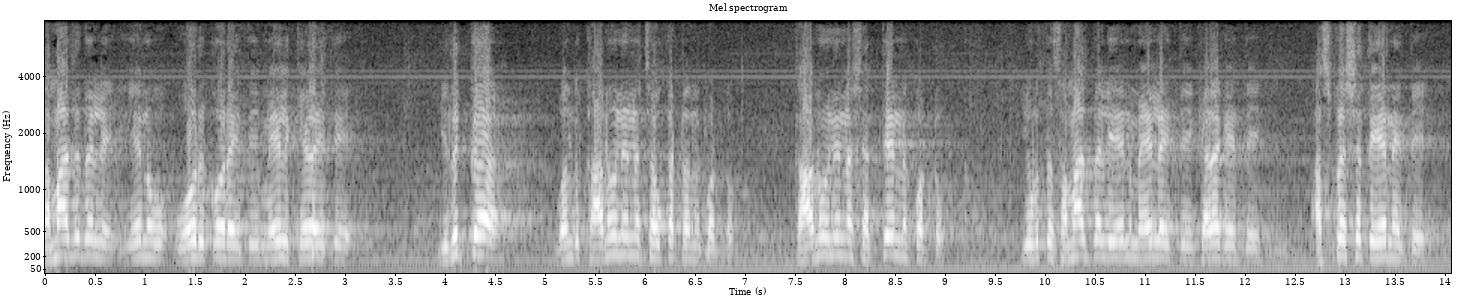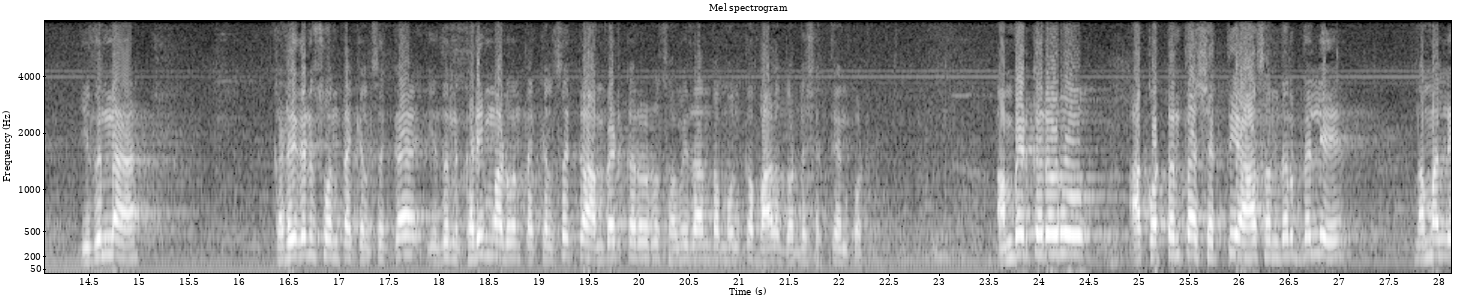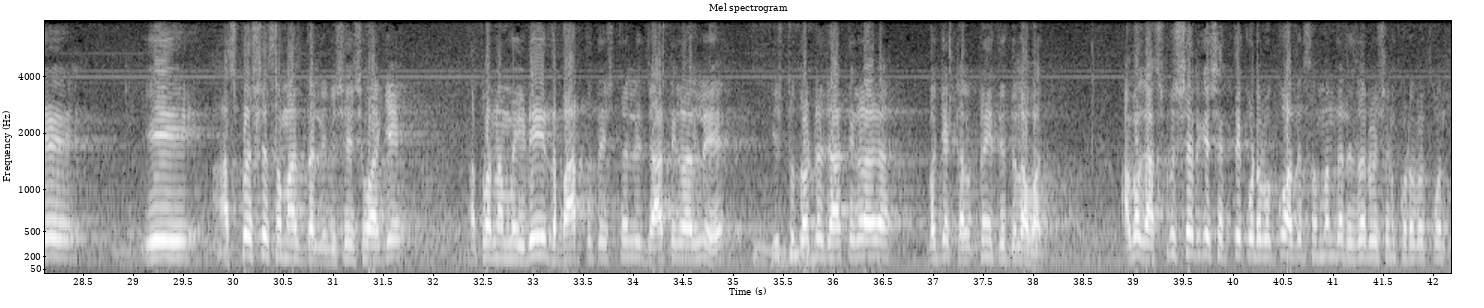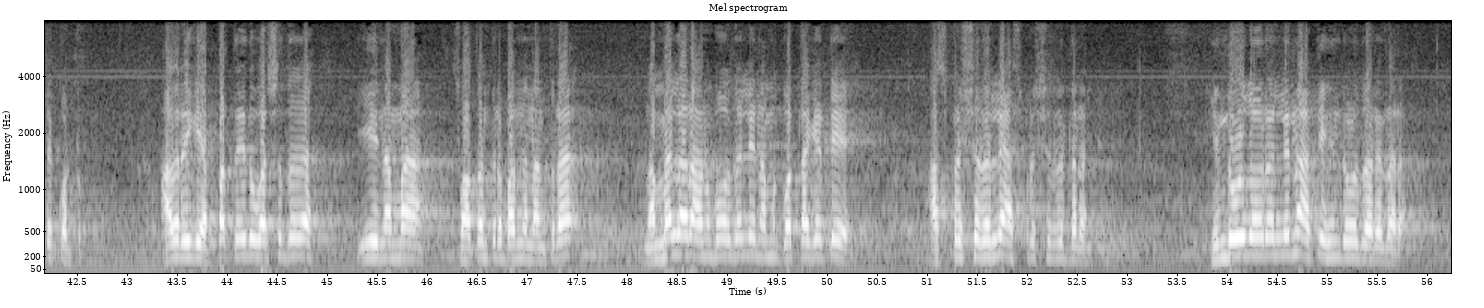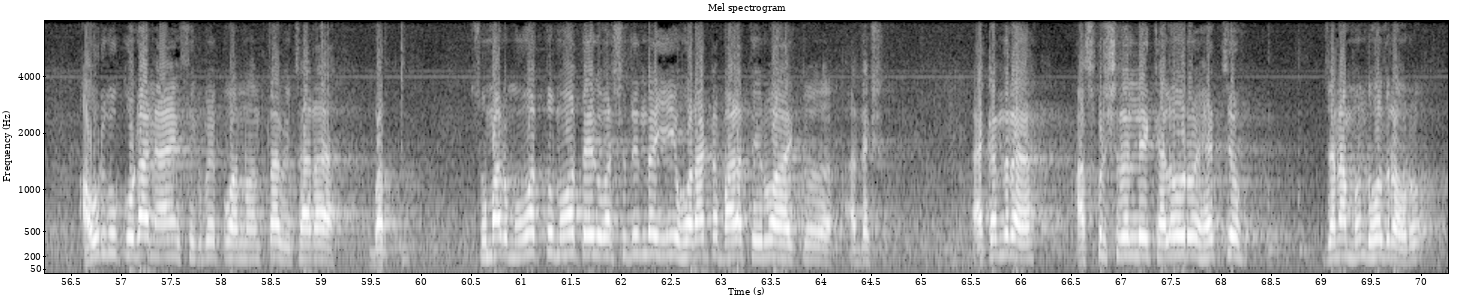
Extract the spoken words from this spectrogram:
ಸಮಾಜದಲ್ಲಿ ಏನು ಓರಿಕೋರೈತಿ ಮೇಲೆ ಕೇಳೈತಿ ಇದಕ್ಕೆ ಒಂದು ಕಾನೂನಿನ ಚೌಕಟ್ಟನ್ನು ಕೊಟ್ಟು, ಕಾನೂನಿನ ಶಕ್ತಿಯನ್ನು ಕೊಟ್ಟು, ಇವತ್ತು ಸಮಾಜದಲ್ಲಿ ಏನು ಮೇಲೈತಿ, ಕೆಳಗೈತಿ, ಅಸ್ಪೃಶ್ಯತೆ ಏನೈತಿ, ಇದನ್ನ ಕಡೆಗಣಿಸುವಂತ ಕೆಲಸಕ್ಕೆ, ಇದನ್ನು ಕಡಿಮೆ ಮಾಡುವಂತ ಕೆಲಸಕ್ಕೆ ಅಂಬೇಡ್ಕರ್ ಅವರು ಸಂವಿಧಾನದ ಮೂಲಕ ಬಹಳ ದೊಡ್ಡ ಶಕ್ತಿಯನ್ನು ಕೊಟ್ಟರು ಅಂಬೇಡ್ಕರ್ ಅವರು ಆ ಕೊಟ್ಟಂತ ಶಕ್ತಿ ಆ ಸಂದರ್ಭದಲ್ಲಿ ನಮ್ಮಲ್ಲಿ ಈ ಅಸ್ಪೃಶ್ಯ ಸಮಾಜದಲ್ಲಿ ವಿಶೇಷವಾಗಿ ಅಥವಾ ನಮ್ಮ ಇಡೀ ಭಾರತ ದೇಶದಲ್ಲಿ ಜಾತಿಗಳಲ್ಲಿ ಇಷ್ಟು ದೊಡ್ಡ ಜಾತಿಗಳ ಬಗ್ಗೆ ಕಲ್ಪನೆ ಇದ್ದಿದ್ದಿಲ್ಲ ಅವಾಗ. ಅವಾಗ ಅಸ್ಪೃಶ್ಯರಿಗೆ ಶಕ್ತಿ ಕೊಡಬೇಕು, ಅದ್ರ ಸಂಬಂಧ ರಿಸರ್ವೇಷನ್ ಕೊಡಬೇಕು ಅಂತ ಕೊಟ್ಟರು ಆದರೆ ಈಗ ಎಪ್ಪತ್ತೈದು ವರ್ಷದ ಈ ನಮ್ಮ ಸ್ವಾತಂತ್ರ್ಯ ಬಂದ ನಂತರ ನಮ್ಮೆಲ್ಲರ ಅನುಭವದಲ್ಲಿ ನಮಗೆ ಗೊತ್ತಾಗೈತಿ ಅಸ್ಪೃಶ್ಯರಲ್ಲೇ ಅಸ್ಪೃಶ್ಯರಿದ್ದಾರೆ ಹಿಂದುಳಿದವರಲ್ಲಿನ ಅತಿ ಹಿಂದುಳಿದವರು ಇದ್ದಾರೆ. ಅವ್ರಿಗೂ ಕೂಡ ನ್ಯಾಯ ಸಿಗಬೇಕು ಅನ್ನುವಂಥ ವಿಚಾರ ಬರ್ತು. ಸುಮಾರು ಮೂವತ್ತು, ಮೂವತ್ತೈದು ವರ್ಷದಿಂದ ಈ ಹೋರಾಟ ಭಾಳ ತೀವ್ರ ಆಯಿತು ಅಧ್ಯಕ್ಷ. ಯಾಕಂದ್ರೆ ಅಸ್ಪೃಶ್ಯರಲ್ಲಿ ಕೆಲವರು ಹೆಚ್ಚು ಜನ ಮುಂದೆ ಹೋದ್ರು ಅವರು.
